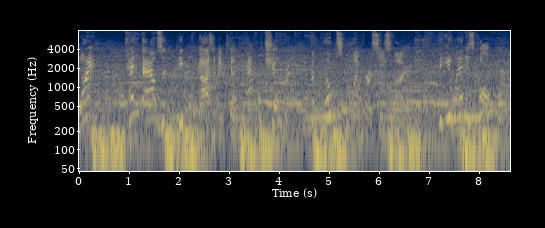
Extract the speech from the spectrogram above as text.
Why? 10,000 people in Gaza have been killed, half are children. The Pope's calling for a ceasefire. The UN has called for it.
